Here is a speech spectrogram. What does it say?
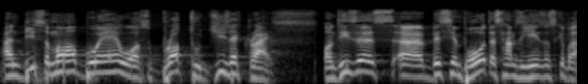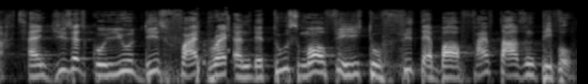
And this small boy was brought to Jesus Christ. Und dieses äh, bisschen Brot, das haben sie Jesus gebracht. And Jesus could use this five bread and the two small fish to feed about 5,000 people.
